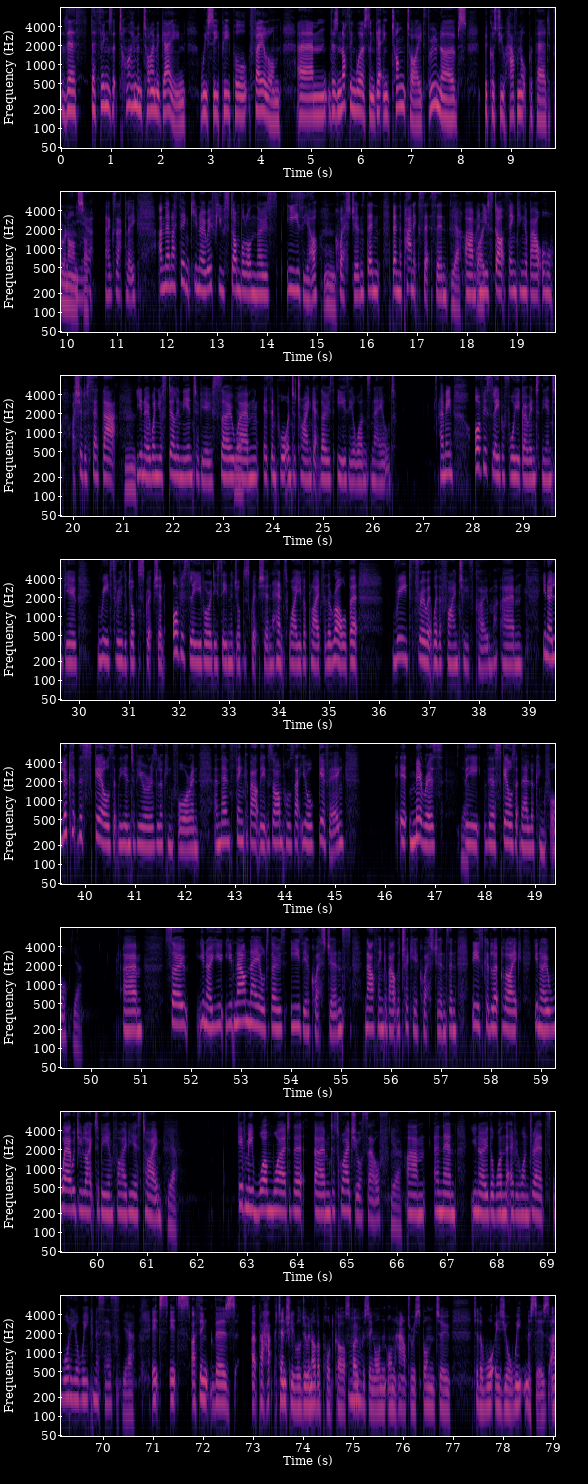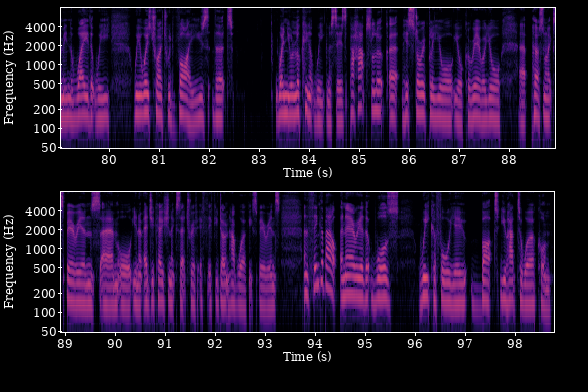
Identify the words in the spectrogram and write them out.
they're, they're things that time and time again we see people fail on. Um, there's nothing worse than getting tongue tied through nerves because you have not prepared for an answer. Yeah. Exactly. And then I think, you know, if you stumble on those easier mm. questions, then then the panic sets in. Yeah. Um, and you start thinking about, oh, I should have said that, mm. you know, when you're still in the interview. So yeah. um, it's important to try and get those easier ones nailed. I mean, obviously, before you go into the interview, read through the job description. Obviously, you've already seen the job description, hence why you've applied for the role, but read through it with a fine tooth comb. Um, you know, look at the skills that the interviewer is looking for and, and then think about the examples that you're giving. It mirrors yeah. the the skills that they're looking for. Yeah. Um, so, you know, you, you've now nailed those easier questions. Now think about the trickier questions. And these could look like, you know, where would you like to be in five years' time? Yeah. Give me one word that um, describes yourself. Yeah. Um, and then, you know, the one that everyone dreads. What are your weaknesses? Yeah. It's, it's, I think there's uh, perhaps potentially we'll do another podcast mm. focusing on on how to respond to to the what is your weaknesses. I mean, the way that we we always try to advise that when you're looking at weaknesses, perhaps look at historically your your career or your uh, personal experience um, or you know education, etc. If, if you don't have work experience, and think about an area that was weaker for you, but you had to work on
